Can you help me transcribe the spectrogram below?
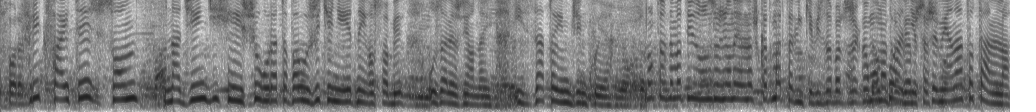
tworem? Freak fighty są na dzień dzisiejszy uratowały życie niejednej osobie uzależnionej i za to im dziękuję. No to nawet jest uzależniony, ale na przykład Marta Linkiewicz, zobacz, że komu na drogę przeszła. przemiana totalna.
